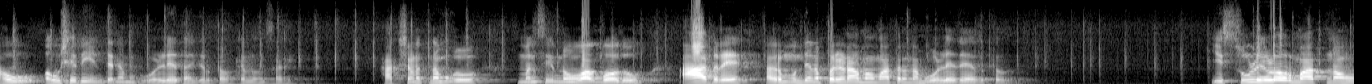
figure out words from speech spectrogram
ಅವು ಔಷಧಿಯಂತೆ ನಮಗೆ ಒಳ್ಳೆಯದಾಗಿರ್ತಾವೆ ಕೆಲವೊಂದು ಸಾರಿ ಆ ಕ್ಷಣಕ್ಕೆ ನಮಗೂ ಮನಸ್ಸಿಗೆ ನೋವಾಗ್ಬೋದು. ಆದರೆ ಅದರ ಮುಂದಿನ ಪರಿಣಾಮ ಮಾತ್ರ ನಮ್ಗೆ ಒಳ್ಳೆಯದೇ ಇರ್ತದೆ. ಈ ಸುಳ್ಳು ಹೇಳೋರ ಮಾತು ನಾವು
